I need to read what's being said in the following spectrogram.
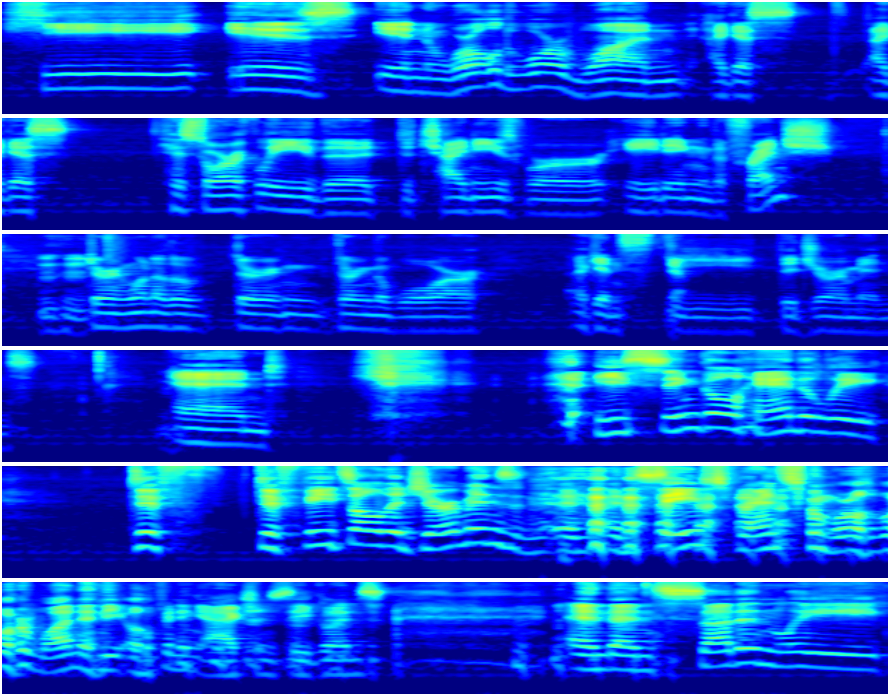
He is in World War One. I, guess. I guess historically, the the Chinese were aiding the French Mm-hmm. during one of the during during the war against the the Germans, and he, he single handedly def- defeats all the Germans and, and, and saves France from World War One in the opening action sequence. And then suddenly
